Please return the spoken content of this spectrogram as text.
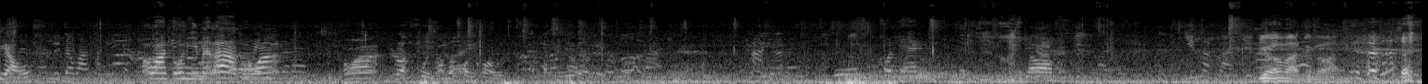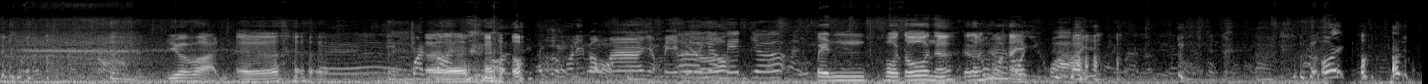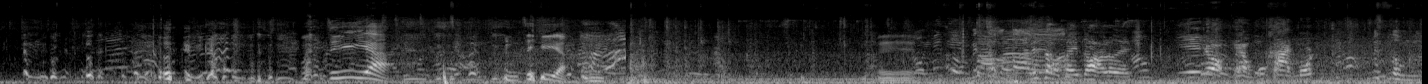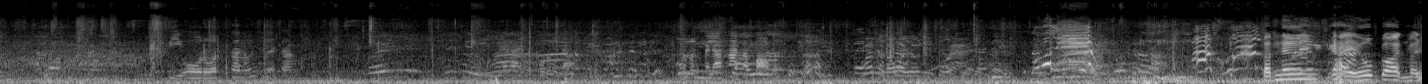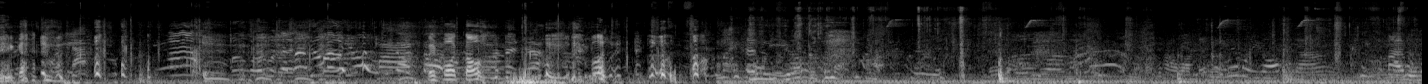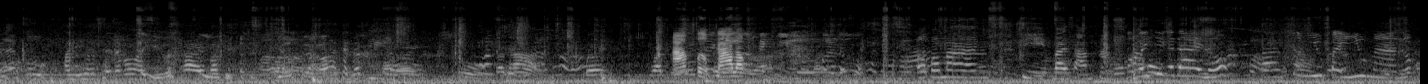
เดี๋ยวหรือจะวางตรงนี้ก่อนเอาวางตรงนี้ไหมล่ะเพราะว่า เพราะว่ารถฝุ่นต้องมาขนของคนแทนยอมยิ้มหวานยิ้มหวานยิ้มหวานยิ้มหวานเออวันเอก่อนอโอ๊ยโมลิบอกมาอย่าเมๆทเอเยอยังอะเม็ดเยอะ เป็นโฟโต้เนอะก็ต้องถ่ายอีควายโอ๊ยมัน จี้อะมันจี้อะเออไม่ส่งไปต่อเลยดอกแถวกูขาดหมดสีโอรสซานุสวยจังรถไปละห้ากระป๋องแป๊บนึงถ่ายรูปก่อนมาเลยกัน เป็นโฟโต้โฟโต้อันนี้เราใช้ได้ประมาณสี่ใช่เยอะเลยแต่ก็ดีเลยโอ้ก็ได้เบิ้ลอ้าวเติมก้าแล้วเอาประมาณสี่บ่ายสามสี่โมงเอาไว้ที่ก็ได้เนาะต้องยิ้วไปยิ้วมาเนาะ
